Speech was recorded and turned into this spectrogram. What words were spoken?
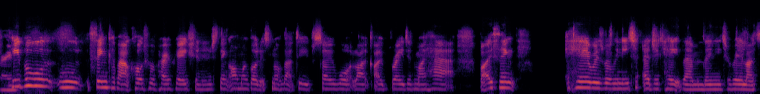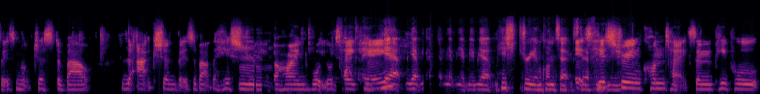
great. people will, will think about cultural appropriation and just think, oh my god, it's not that deep. So what? Like I braided my hair. But I think here is where we need to educate them and they need to realize that it's not just about the action, but it's about the history Mm. behind what you're Exactly. taking. Yeah, yep, yep, yep, yep, yep, yep. History and context. it's definitely. history and context and people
